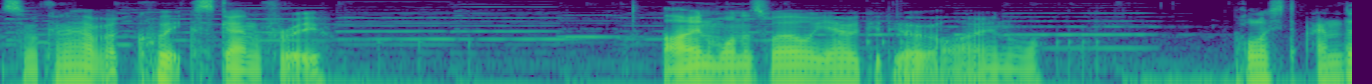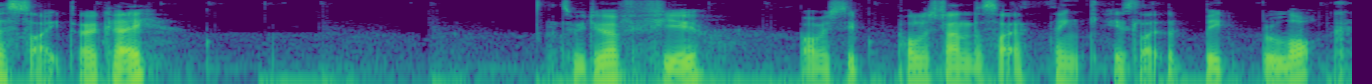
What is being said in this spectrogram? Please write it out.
So we're gonna have a quick scan through. Iron one as well? Yeah, we could go iron or polished andesite. Okay. So we do have a few. Obviously, polished andesite, I think, is like the big block.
